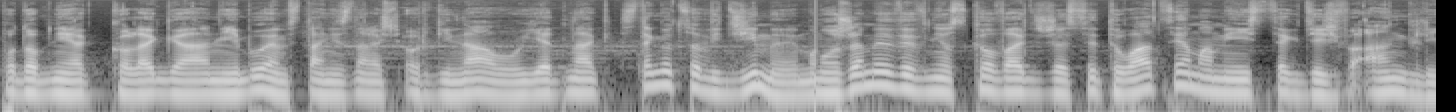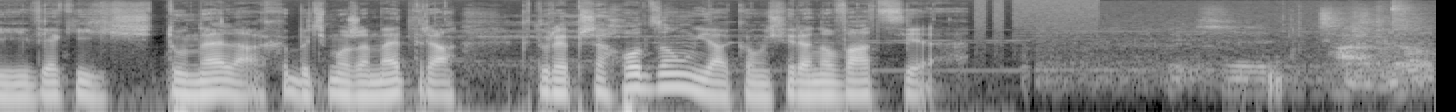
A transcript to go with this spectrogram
Podobnie jak kolega, nie byłem w stanie znaleźć oryginału, jednak z tego co widzimy, możemy wywnioskować, że sytuacja ma miejsce gdzieś w Anglii, w jakichś tunelach, być może metra, które przechodzą jakąś renowację. 잘요.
